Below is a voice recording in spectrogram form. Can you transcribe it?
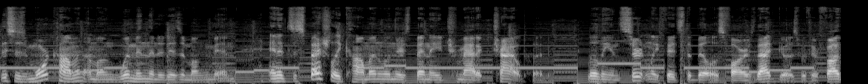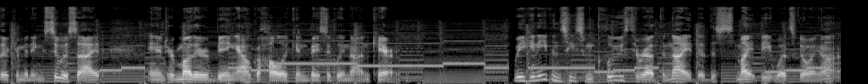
This is more common among women than it is among men, and it's especially common when there's been a traumatic childhood. Lillian certainly fits the bill as far as that goes, with her father committing suicide and her mother being alcoholic and basically non caring. We can even see some clues throughout the night that this might be what's going on.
